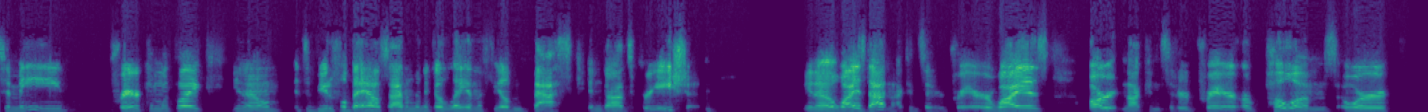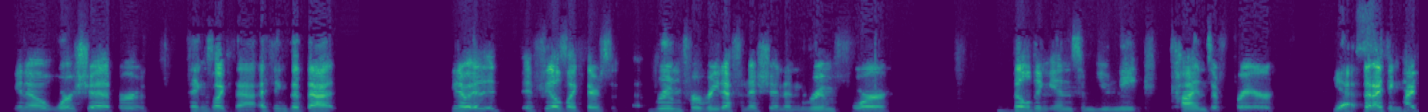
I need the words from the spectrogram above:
to me, prayer can look like, you know, it's a beautiful day outside. I'm going to go lay in the field and bask in God's creation. You know, why is that not considered prayer? Or why is art not considered prayer or poems or, you know, worship or things like that? I think that that, you know, it, it feels like there's room for redefinition and room for building in some unique kinds of prayer yes that i think might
